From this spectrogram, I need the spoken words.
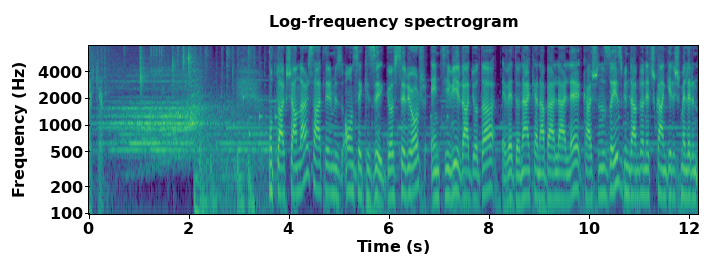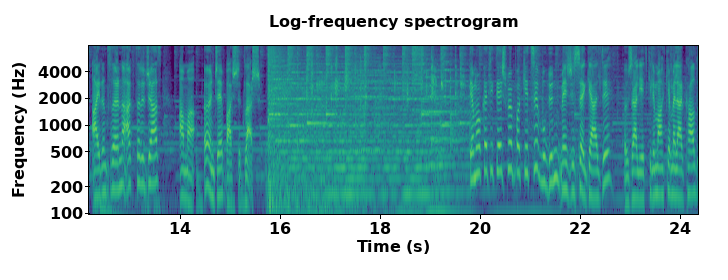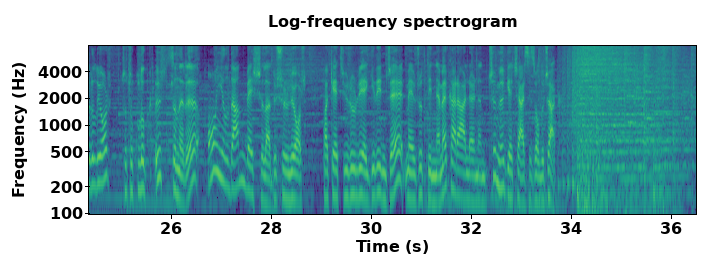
dönerken. Mutlu akşamlar saatlerimiz 18'i gösteriyor. NTV Radyo'da eve dönerken haberlerle karşınızdayız. Gündemde öne çıkan gelişmelerin ayrıntılarını aktaracağız. Ama önce başlıklar. Demokratikleşme paketi bugün meclise geldi. Özel yetkili mahkemeler kaldırılıyor. Tutukluk üst sınırı 10 yıldan 5 yıla düşürülüyor. Paket yürürlüğe girince mevcut dinleme kararlarının tümü geçersiz olacak.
